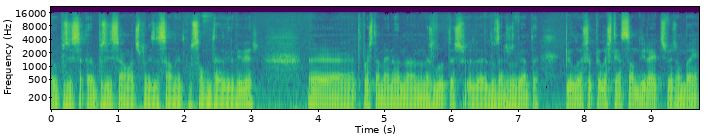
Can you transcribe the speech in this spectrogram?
a oposição, a oposição à disponibilização da interrupção voluntária da gravidez. Uh, depois também no, no, nas lutas dos anos 90 pela, pela extensão de direitos, vejam bem,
